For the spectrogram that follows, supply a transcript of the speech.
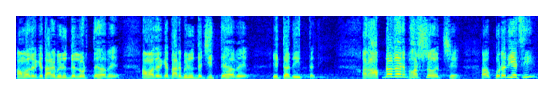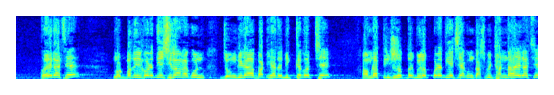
আমাদেরকে তার বিরুদ্ধে লড়তে হবে আমাদেরকে তার বিরুদ্ধে জিততে হবে ইত্যাদি ইত্যাদি। আর আপনাদের ভাষ্য হচ্ছে "আহ, করে দিয়েছি হয়ে গেছে নোট বাতিল করে দিয়েছিলাম। এখন জঙ্গিরা বাটি হাতে ভিক্ষা করছে। আমরা তিনশো সত্তর বিলোপ করে দিয়েছি, এখন কাশ্মীর ঠান্ডা হয়ে গেছে।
